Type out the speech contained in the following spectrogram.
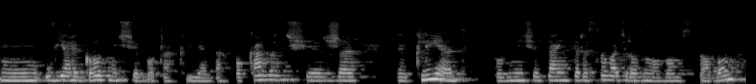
um, uwiarygodnić się w oczach klienta, pokazać się, że e, klient powinien się zainteresować rozmową z tobą,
